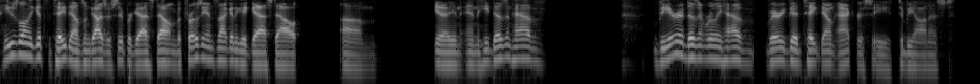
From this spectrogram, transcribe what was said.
he usually only gets the takedowns when guys are super gassed out, and Petrosyan's not going to get gassed out. Um, you know, and, and he doesn't have Vieira doesn't really have very good takedown accuracy, to be honest.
